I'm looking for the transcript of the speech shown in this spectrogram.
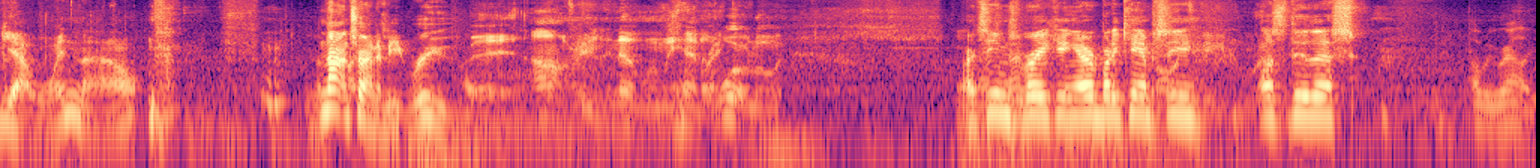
Yeah, win the hell. Not trying to be rude, but I don't really know when we had a warlord. Our team's breaking. Everybody camp C. Let's do this. Oh, we rallied.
